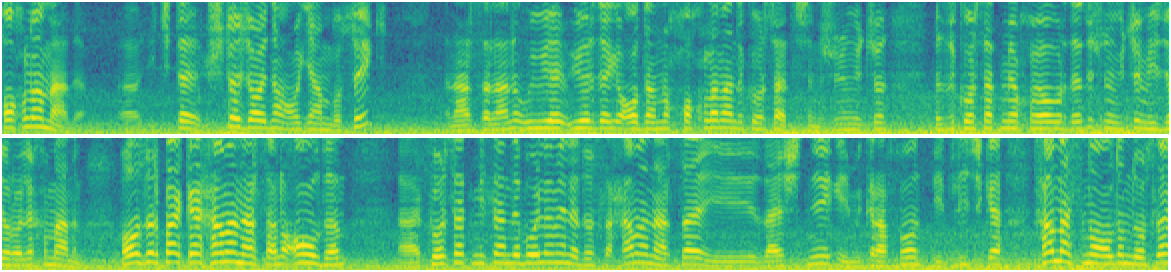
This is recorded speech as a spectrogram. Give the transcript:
xohlamadi. Ikkita uchta joydan olgan bo'lsak narsalarni u yerdagi odamni xohlamadi ko'rsatishini. Shuning uchun bizni ko'rsatmay qo'yaver dedi. Shuning uchun videorolik qilmadim. Hozir paka hamma narsani oldim. Ko'rsatmaysan deb o'ylamanglar do'stlar. Hamma narsa e, защитник e, mikrofon petlichka hammasini oldim do'stlar.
